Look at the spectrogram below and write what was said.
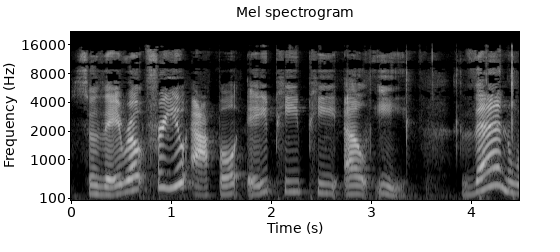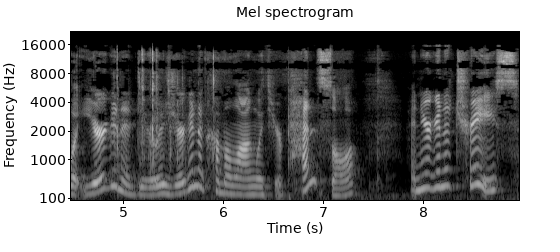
So they wrote for you apple, A-P-P-L-E. Then what you're gonna do is you're gonna come along with your pencil and you're gonna trace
